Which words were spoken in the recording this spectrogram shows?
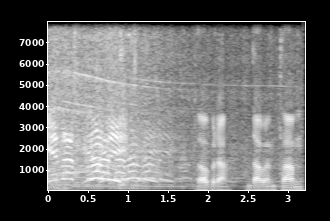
Nie ma sprawy! Dobra, dałem tam.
